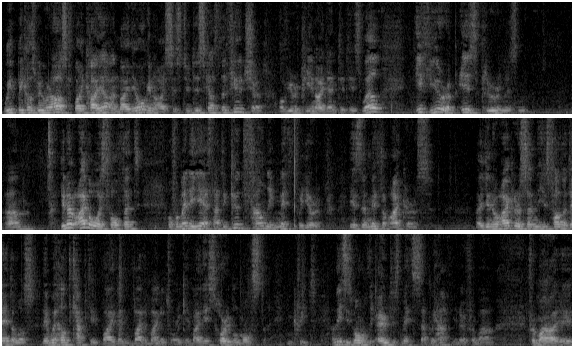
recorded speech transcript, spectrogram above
we, because we were asked by Kaya and by the organizers to discuss the future of European identities. Well, if Europe is pluralism, um, you know, I've always thought that, or for many years, that a good founding myth for Europe is the myth of Icarus. Uh, you know, Icarus and his father Daedalus, they were held captive by the, by the Minotaur, okay, by this horrible monster in Crete. And this is one of the oldest myths that we have, you know, from our, from our uh,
